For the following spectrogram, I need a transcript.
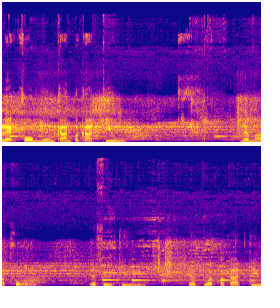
และข้อมูลการประกาศกิว และมาโค และชื่อกิว แล้วตรวจประกาศกิว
